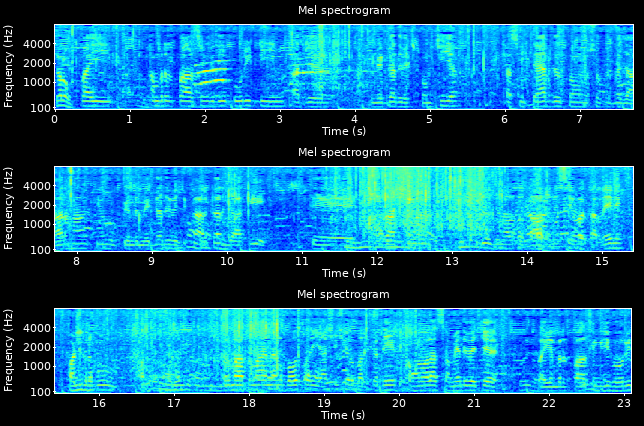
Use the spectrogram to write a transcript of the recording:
ਚਲੋ। ਭਾਈ ਅੰਮ੍ਰਿਤਪਾਲ ਸਿੰਘ ਦੀ ਪੂਰੀ ਟੀਮ ਅੱਜ ਮੇਗਾ ਦੇ ਵਿੱਚ ਪਹੁੰਚੀ ਆ। ਅਸੀਂ ਤਹਿ ਦਿਲ ਤੋਂ ਸ਼ੁਕਰਗੁਜ਼ਾਰ ਹਾਂ ਕਿ ਉਹ ਪਿੰਡ ਮੇਗਾ ਦੇ ਵਿੱਚ ਘਰ ਘਰ ਜਾ ਕੇ ਤੇ ਰਾਸ਼ਨ ਖੁੱਲੇ ਦਿਲ ਦੇ ਨਾਲ ਵਰਤਾਅ ਨੇ ਸੇਵਾ ਕਰ ਰਹੇ ਨੇ। ਬਰਾ ਪ੍ਰਭੂ ਪਰਮਾਤਮਾ ਇਹਨਾਂ ਨੂੰ ਬਹੁਤ ਸਾਰੀ ਆਸ਼ੀਸ਼ ਔਰ ਬਰਕਤ ਦੇ ਤੇ ਆਉਣ ਵਾਲਾ ਸਮੇਂ ਦੇ ਵਿੱਚ ਭਾਈ ਅੰਮ੍ਰਿਤਪਾਲ ਸਿੰਘ ਜੀ ਹੋਰ ਵੀ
